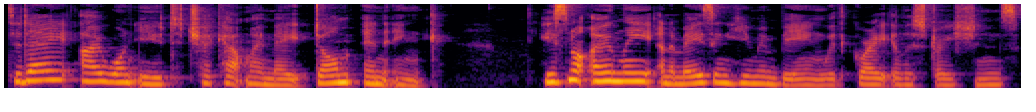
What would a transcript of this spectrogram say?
Today, I want you to check out my mate Dom&Ink. He's not only an amazing human being with great illustrations,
